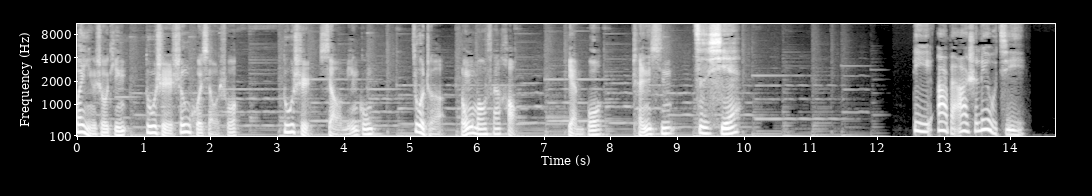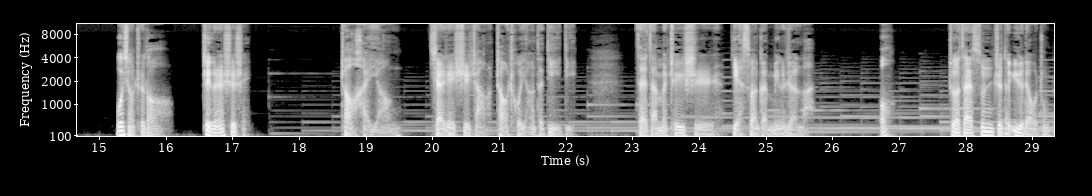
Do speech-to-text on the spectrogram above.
欢迎收听都市生活小说《都市小民工》，作者龙猫三号，演播陈鑫、子邪，第二百二十六集。我想知道这个人是谁。赵海洋，前任市长赵臭阳的弟弟，在咱们这市也算个名人了。哦，这在孙志的预料中。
